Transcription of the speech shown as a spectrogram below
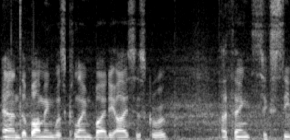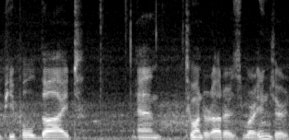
and the bombing was claimed by the ISIS group. I think 60 people died, and 200 others were injured.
